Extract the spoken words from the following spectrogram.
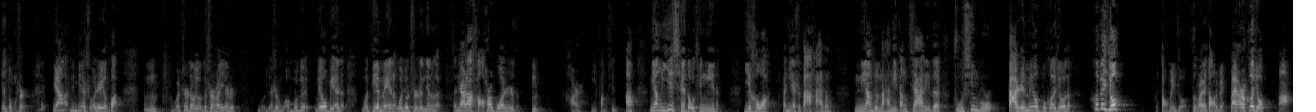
也懂事。娘，您别说这个话。嗯，我知道有的事儿，反正也是，也是我不对，没有别的。我爹没了，我就指着您了。咱娘俩好好过日子。嗯，孩儿，你放心啊，娘一切都听你的。以后啊，反正你也是大孩子了，娘就拿你当家里的主心骨。大人没有不喝酒的，喝杯酒，倒杯酒，自个儿也倒一杯。来，儿喝酒啊！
